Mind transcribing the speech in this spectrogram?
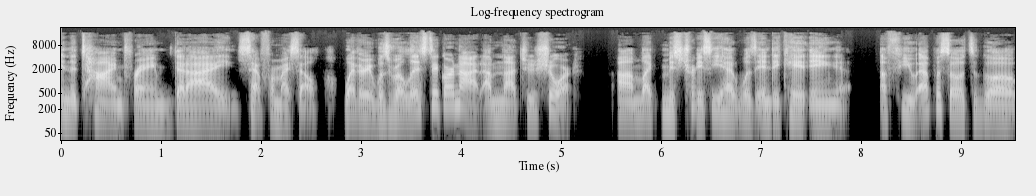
in the time frame that I set for myself. Whether it was realistic or not, I'm not too sure. Um, like Miss Tracy had was indicating a few episodes ago,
